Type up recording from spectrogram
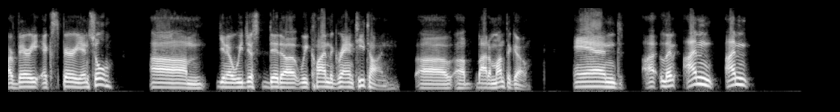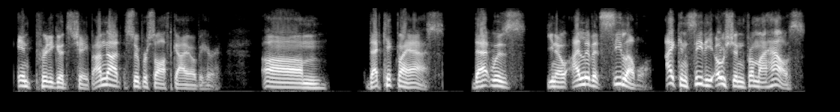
are very experiential. Um, you know, we just did a we climbed the Grand Teton uh, about a month ago, and I, I'm I'm in pretty good shape. I'm not super soft guy over here. Um, that kicked my ass. That was you know I live at sea level. I can see the ocean from my house.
